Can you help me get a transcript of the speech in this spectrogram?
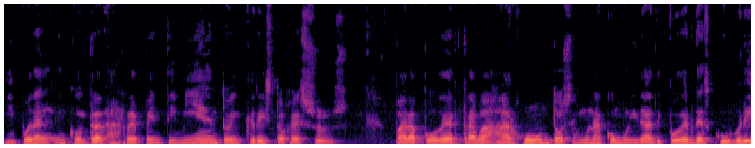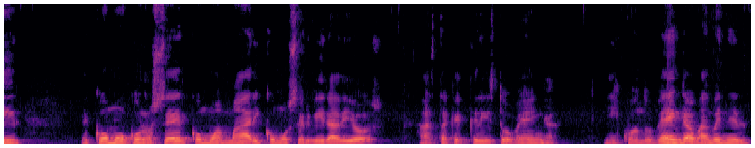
y puedan encontrar arrepentimiento en Cristo Jesús para poder trabajar juntos en una comunidad y poder descubrir eh, cómo conocer, cómo amar y cómo servir a Dios hasta que Cristo venga. Y cuando venga va a venir el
